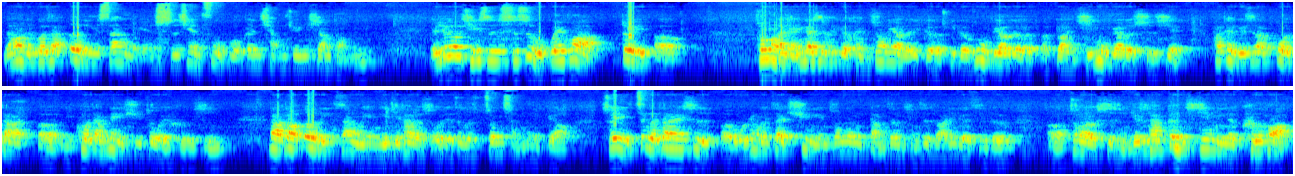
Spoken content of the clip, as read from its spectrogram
然后能够在二零三五年实现富国跟强军相统一。也就是说，其实“十四五”规划对呃中共来讲，应该是一个很重要的一个一个目标的呃短期目标的实现。它特别是要扩大，呃，以扩大内需作为核心。那到二零三五年，连接它的所谓的这个中程目标。所以这个大概是，呃，我认为在去年中共党政形势上一个值得呃重要的事情，就是它更鲜明的刻画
